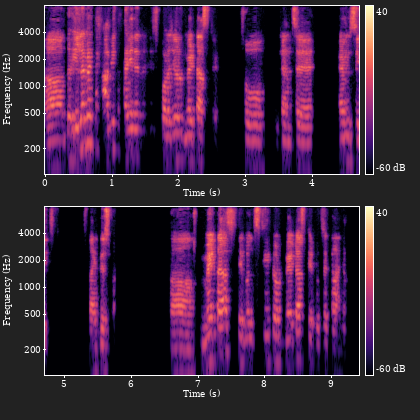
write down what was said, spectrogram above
uh, the element having higher energy is called your metastate. So you can say M6 like this one. Uh, metastable state or metastate उसे कहा जाता है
